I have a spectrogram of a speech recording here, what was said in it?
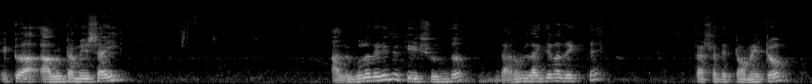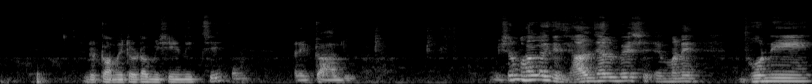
একটু আলুটা মেশাই। আলুগুলো দেখেছ কি সুন্দর? দারুণ লাগছে না দেখতে? তার সাথে টমেটো। একটু টমেটোটা মিশিয়ে নিচ্ছি। আর একটু আলু। ভীষণ ভালো লাগছে। ঝাল ঝাল, বেশ মানে ধনে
